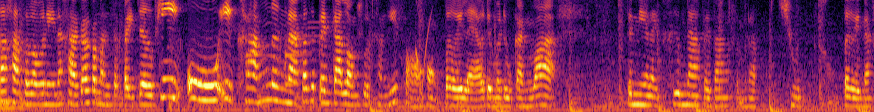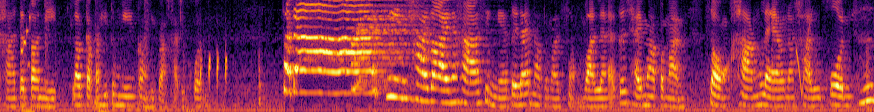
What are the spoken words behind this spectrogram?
เอาละค่ะสำหรับวันนี้นะคะ ก็กำลังจะไปเจอพี่อูอีกครั้งหนึ่งนะ ก็จะเป็นการลองชุดครั้งที่ 2 ของเตยแล้ว เดี๋ยวมาดูกันว่าจะมีอะไรคืบหน้าไปบ้างสำหรับชุดของเตยนะคะ แต่ตอนนี้เรากลับมาที่ตรงนี้ก่อนดีกว่าค่ะทุกคนตาดาครีมชายบายนะคะ สิ่งนี้เตยได้มาประมาณ 2 วันแล้ว ก็ใช้มาประมาณ 2 ครั้งแล้วนะคะ ทุกคนซึ่ง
